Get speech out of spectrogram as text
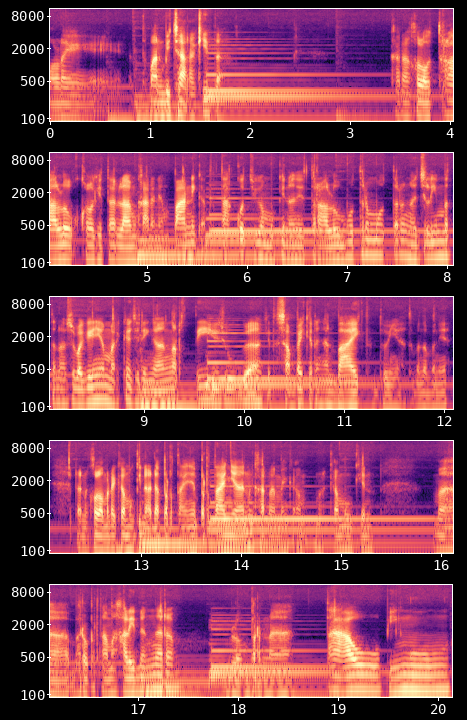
oleh teman bicara kita. Karena kalau terlalu, kalau kita dalam keadaan yang panik atau takut juga mungkin nanti terlalu muter-muter, ngejelimet dan sebagainya, mereka jadi nggak ngerti juga. Kita sampaikan dengan baik tentunya teman-teman ya. Dan kalau mereka mungkin ada pertanyaan-pertanyaan karena mereka, mereka mungkin baru pertama kali dengar, belum pernah tahu, bingung,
